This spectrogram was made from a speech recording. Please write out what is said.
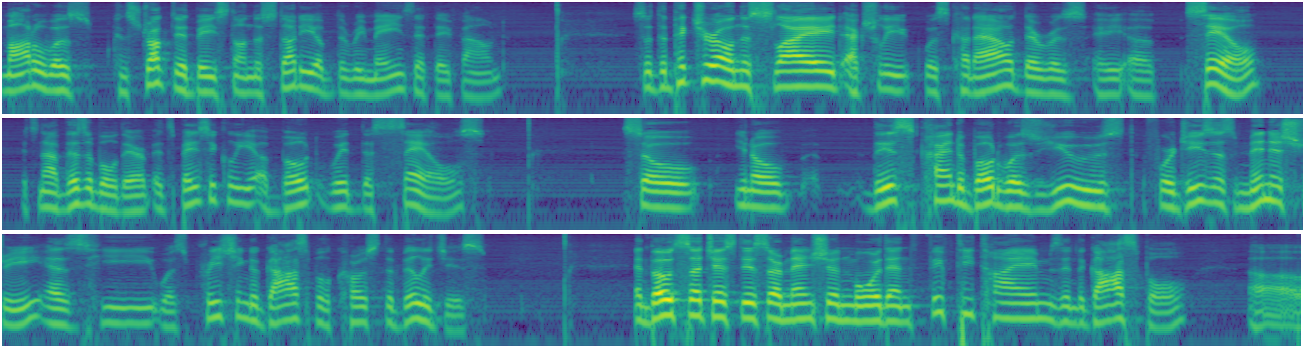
model was constructed based on the study of the remains that they found. So the picture on the slide actually was cut out. There was a, a sail. It's not visible there. It's basically a boat with the sails. So, you know, this kind of boat was used for Jesus' ministry as he was preaching the gospel across the villages. And boats such as this are mentioned more than 50 times in the gospel, uh,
